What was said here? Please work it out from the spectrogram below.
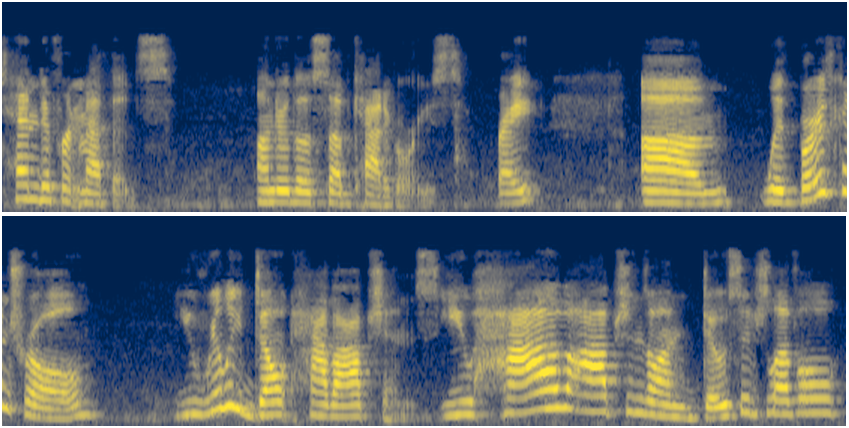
10 different methods under those subcategories, right? Um, with birth control, you really don't have options. You have options on dosage level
